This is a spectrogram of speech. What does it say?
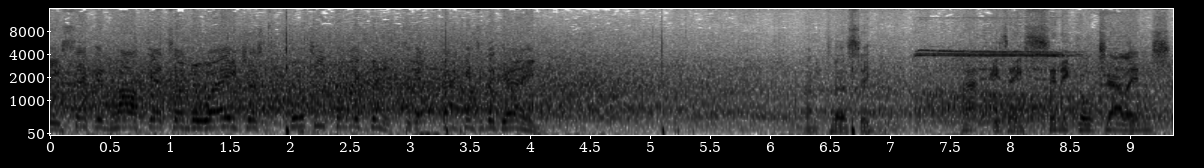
the second half gets underway, just 45 minutes to get back into the game. Van Persie. That is a cynical challenge.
